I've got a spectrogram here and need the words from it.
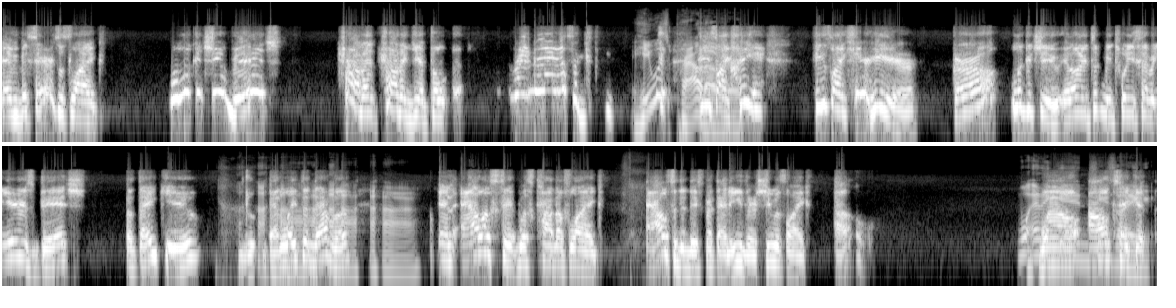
and Viserys is like, "Well, look at you, bitch, try to try to get pol- right now." That's a, he was proud. he's of like, he, he's like, "Here, here, girl, look at you. It only took me twenty seven years, bitch, but thank you. Better late than never." And Alicent was kind of like, Alicent didn't expect that either. She was like, "Oh, well, and well, again, I'll take like- it."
